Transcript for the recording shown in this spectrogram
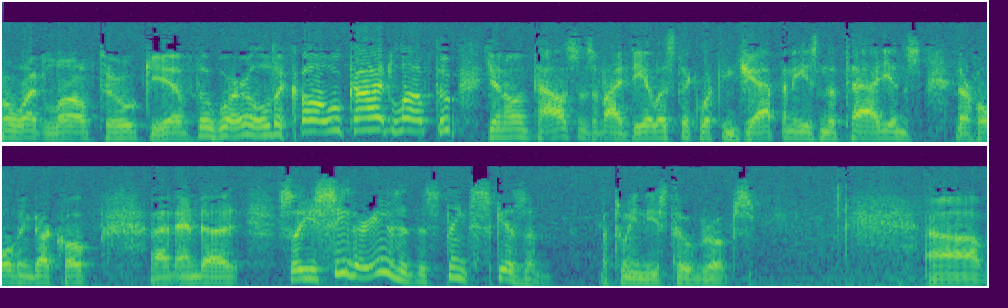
Oh, I'd love to give the world a Coke, I'd love to. You know, thousands of idealistic looking Japanese and Italians, they're holding their Coke. And, and uh, so you see there is a distinct schism between these two groups. Uh,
